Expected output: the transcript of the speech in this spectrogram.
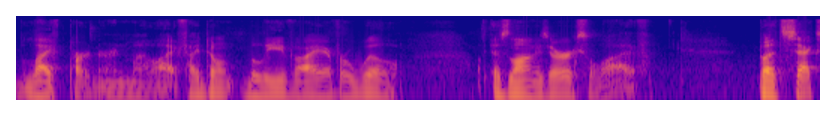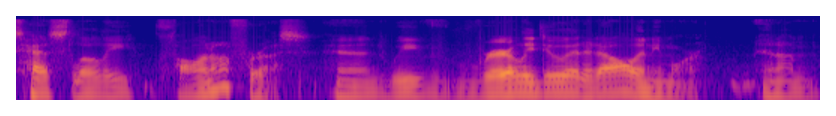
life partner in my life. I don't believe I ever will, as long as Eric's alive. But sex has slowly fallen off for us, and we rarely do it at all anymore. And I'm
